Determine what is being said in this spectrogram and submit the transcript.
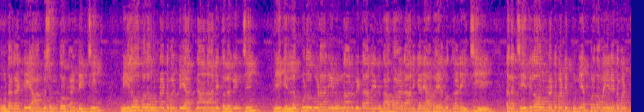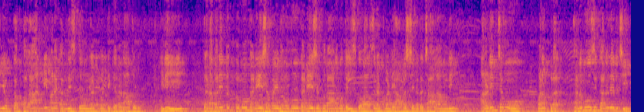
మూటగట్టి ఆ అంకుశంతో ఖండించి నీ లోపల ఉన్నటువంటి అజ్ఞానాన్ని తొలగించి నీకు ఎల్లప్పుడూ కూడా నేనున్నాను బిడ్డ నేను కాపాడడానికి అని అభయముద్రను ఇచ్చి తన చేతిలో ఉన్నటువంటి పుణ్యప్రదమైనటువంటి యొక్క ఫలాన్ని మనకు అందిస్తూ ఉన్నటువంటి గణనాథుడు. ఇది గణపతి తత్వము గణేశ వైభవము గణేశ పురాణము తెలుసుకోవాల్సినటువంటి ఆవశ్యకత చాలా ఉంది. అనునిత్యము మనం కనుమూసి కను తెరిచి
